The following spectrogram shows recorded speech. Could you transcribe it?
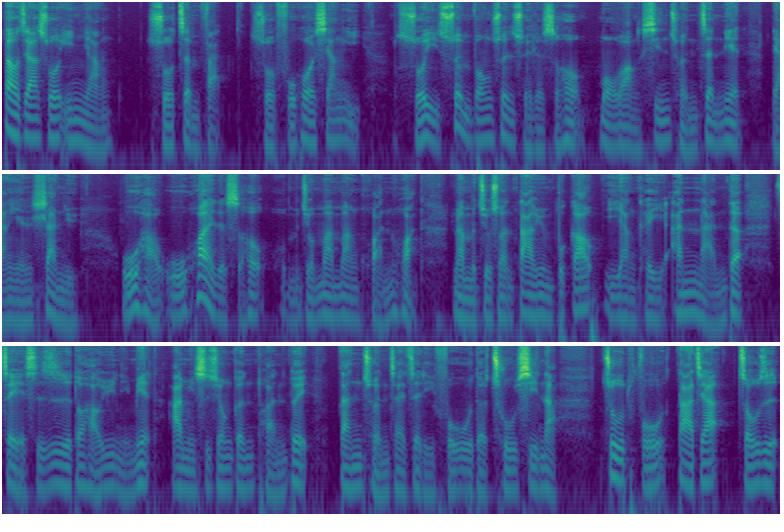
道家说阴阳，说正反。说福祸相倚。所以顺风顺水的时候，莫忘心存正念、良言善语；无好无坏的时候，我们就慢慢缓缓。那么，就算大运不高，一样可以安然的。这也是日日都好运里面阿明师兄跟团队单纯在这里服务的初心呐。祝福大家周日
